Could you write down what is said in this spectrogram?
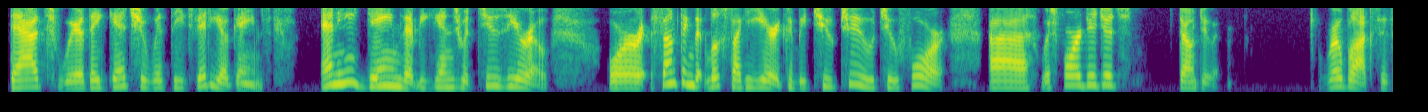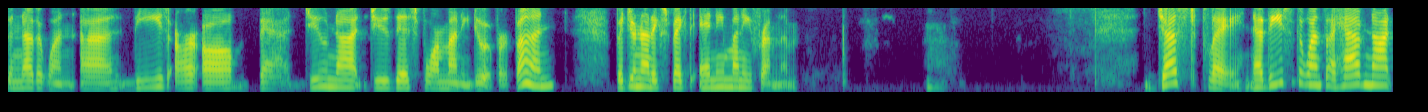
that's where they get you with these video games. Any game that begins with 2 0 or something that looks like a year, it could be 2224. 2, 2 4, uh, with four digits, don't do it. Roblox is another one. Uh, these are all bad. Do not do this for money. Do it for fun, but do not expect any money from them. Just Play. Now, these are the ones I have not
